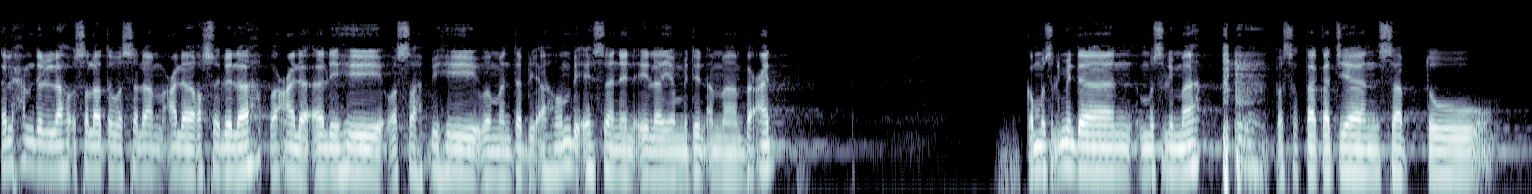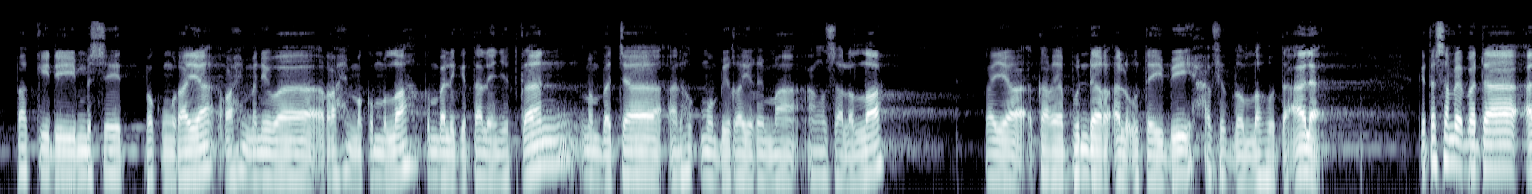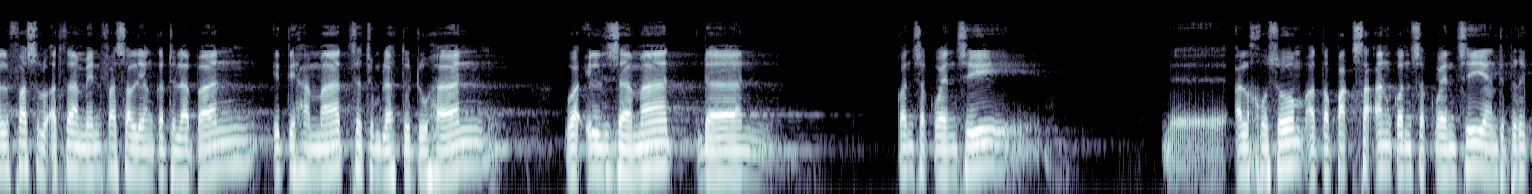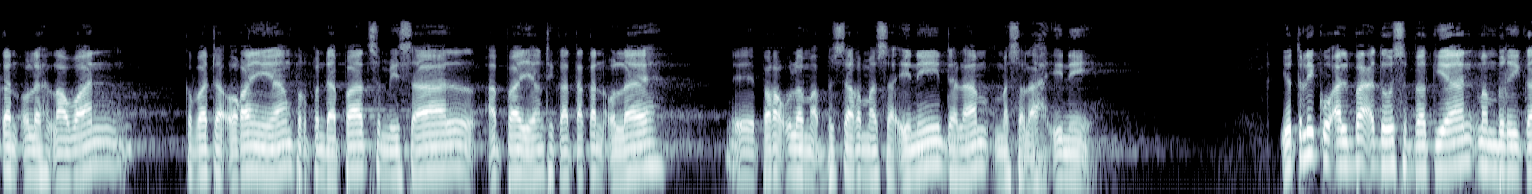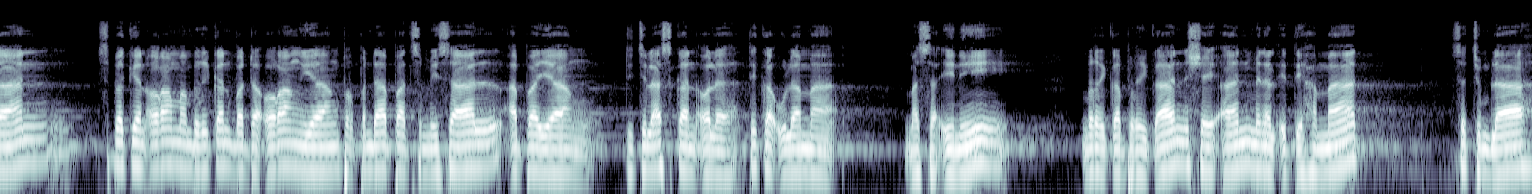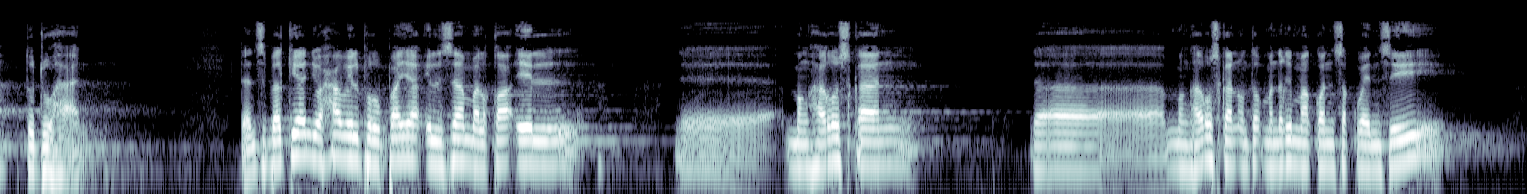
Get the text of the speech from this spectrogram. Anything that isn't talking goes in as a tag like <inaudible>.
Alhamdulillah wassalatu wassalam ala rasulillah wa ala alihi wa sahbihi wa man tabi'ahum bi ihsanin ila yaumidin amma ba'd. Kaum muslimin dan muslimah <clears throat> peserta kajian Sabtu pagi di Masjid Pakung Raya rahimani wa rahimakumullah kembali kita lanjutkan membaca al-hukmu bi ghairi ma anzalallah karya karya Bundar Al-Utaibi hafizallahu taala kita sampai pada Al-Faslu Athamin, fasal yang ke-8, itihamat sejumlah tuduhan, wa ilzamat dan konsekuensi eh, al-khusum atau paksaan konsekuensi yang diberikan oleh lawan kepada orang yang berpendapat semisal apa yang dikatakan oleh eh, para ulama besar masa ini dalam masalah ini. Yutliku al-ba'du sebagian memberikan sebagian orang memberikan pada orang yang berpendapat semisal apa yang dijelaskan oleh tiga ulama masa ini. Mereka berikan syai'an minal itihamat sejumlah tuduhan. Dan sebagian yuhawil berupaya ilzam al-qail eh, mengharuskan mengharuskan untuk menerima konsekuensi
